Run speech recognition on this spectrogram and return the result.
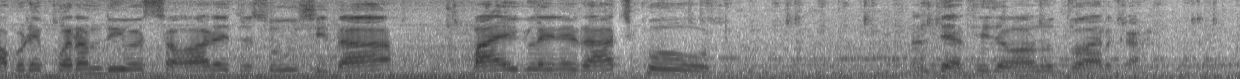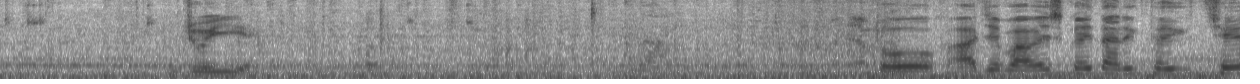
આપણે પરમ દિવસ સવારે જશું સીધા બાઇક લઈને રાજકોટ. અને ત્યાંથી જવાનું દ્વારકા. જોઈએ. તો આજે ભાવેશ કઈ તારીખ થઈ છે?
